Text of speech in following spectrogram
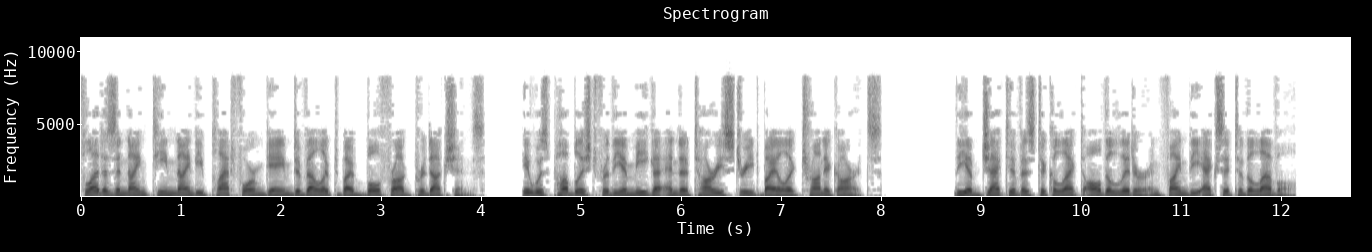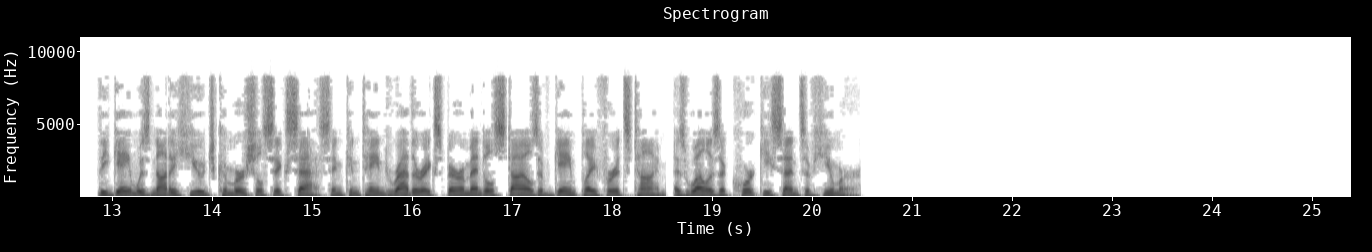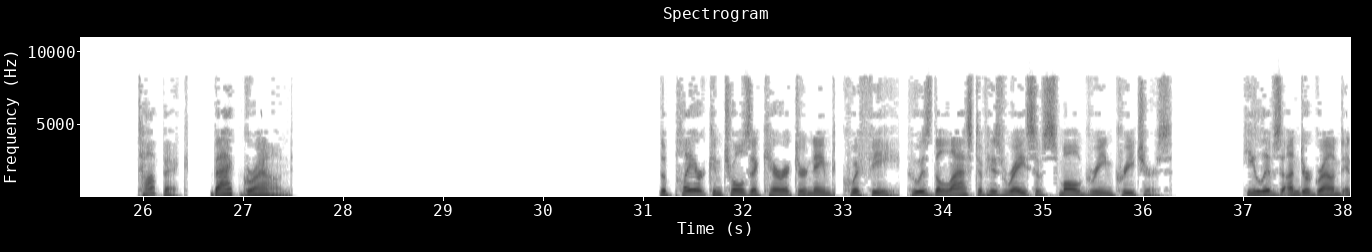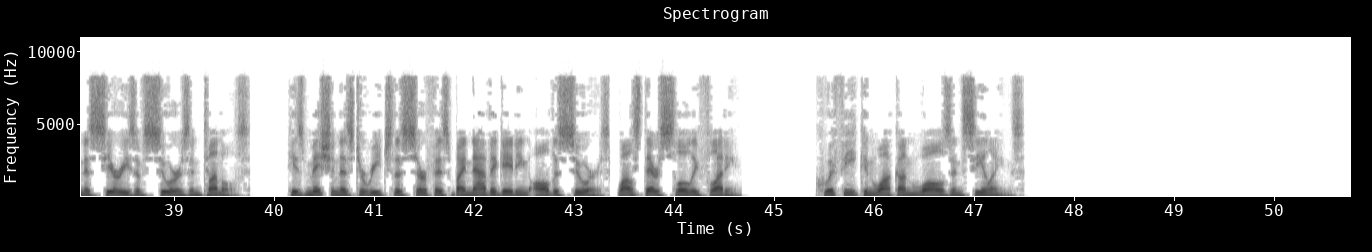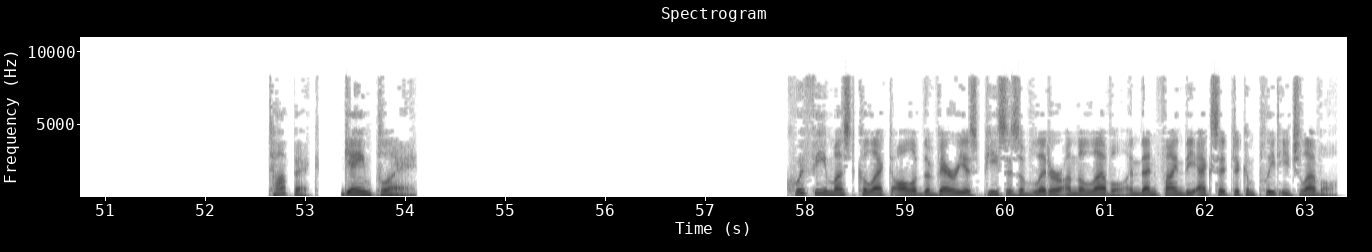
Flood is a 1990 platform game developed by Bullfrog Productions. It was published for the Amiga and Atari ST by Electronic Arts. The objective is to collect all the litter and find the exit to the level. The game was not a huge commercial success and contained rather experimental styles of gameplay for its time, as well as a quirky sense of humor. Background The player controls a character named Quiffy, who is the last of his race of small green creatures. He lives underground in a series of sewers and tunnels. His mission is to reach the surface by navigating all the sewers, whilst they are slowly flooding. Quiffy can walk on walls and ceilings. Gameplay Quiffy must collect all of the various pieces of litter on the level and then find the exit to complete each level.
